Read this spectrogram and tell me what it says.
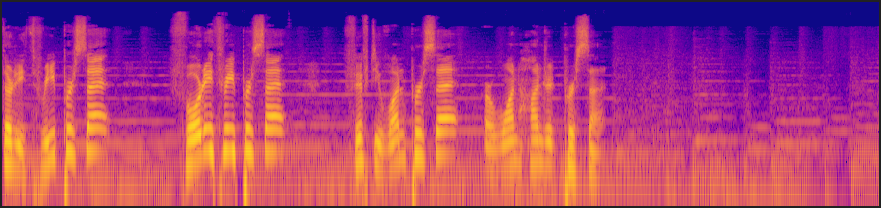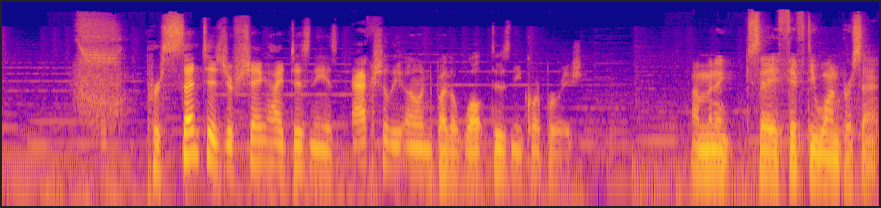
33%, 43%, 51%, or 100%? Percentage of Shanghai Disney is actually owned by the Walt Disney Corporation. I'm gonna say 51%.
